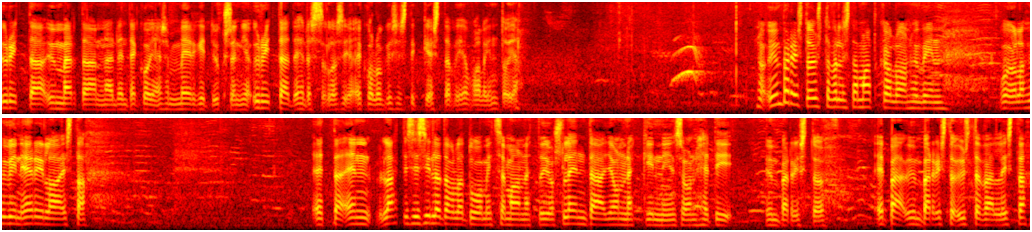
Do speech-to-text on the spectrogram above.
yrittää ymmärtää näiden tekojensa merkityksen ja yrittää tehdä sellaisia ekologisesti kestäviä valintoja. No ympäristöystävällistä matkailua on hyvin, voi olla hyvin erilaista. Että en lähtisi sillä tavalla tuomitsemaan, että jos lentää jonnekin, niin se on heti ympäristö, epäympäristöystävällistä.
